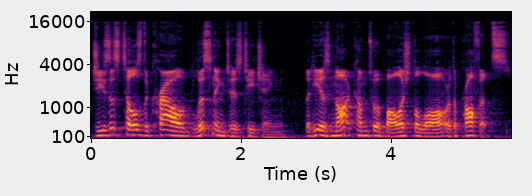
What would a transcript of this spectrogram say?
Jesus tells the crowd listening to his teaching that he has not come to abolish the law or the prophets.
